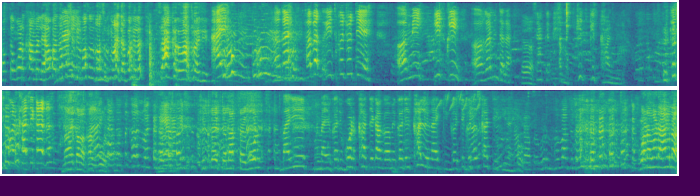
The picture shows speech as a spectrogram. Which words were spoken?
फक्त गोड खा म्हणले हो का? नको बी बसून बसून माझ्या बघायला साखर वाजवायली. आई. कुरुम, कुरुम. अगं, हा बघ इतकंच होते. अं, मी इतकी अं, काय म्हणताला हा. साखर कितकीच खाल्ली. किती गोड खाते का गं? नाही का खास गोड इतकं इतकं लागतंय गोड. बाई मी कधी गोड खाते का ग? मी कधीच खाल्लं नाही की. ग तिकडच खाते की नाही? वडा वडा आवला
